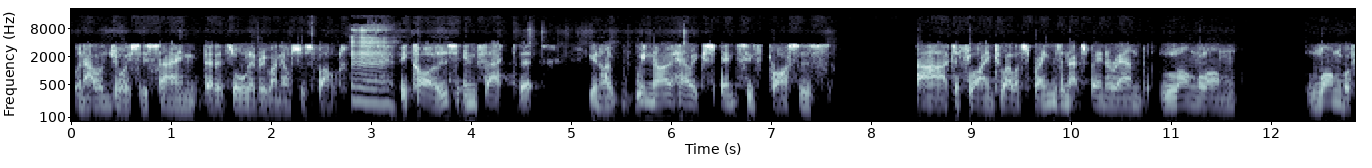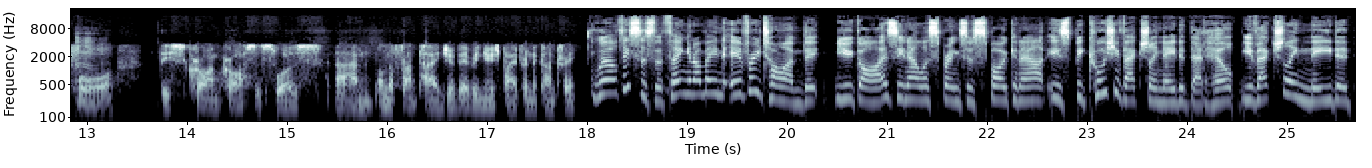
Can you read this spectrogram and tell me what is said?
when Alan Joyce is saying that it's all everyone else's fault. Mm. Because, in fact, that you know we know how expensive prices are to fly into Alice Springs, and that's been around long, long, long before. Mm this crime crisis was um, on the front page of every newspaper in the country. Well, this is the thing, and I mean, every time that you guys in Alice Springs have spoken out is because you've actually needed that help. You've actually needed,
